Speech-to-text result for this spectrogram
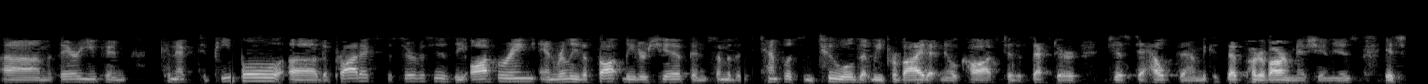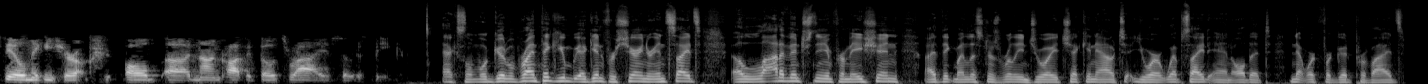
Um, there you can connect to people, uh, the products, the services, the offering, and really the thought leadership and some of the templates and tools that we provide at no cost to the sector just to help them because that's part of our mission is, is still making sure all uh, nonprofit boats rise, so to speak. Excellent. Well, good. Well, Brian, thank you again for sharing your insights. A lot of interesting information. I think my listeners really enjoy checking out your website and all that Network for Good provides.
